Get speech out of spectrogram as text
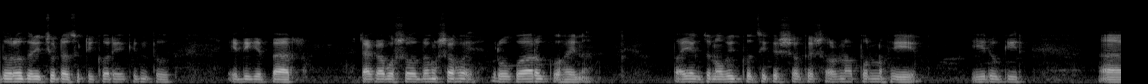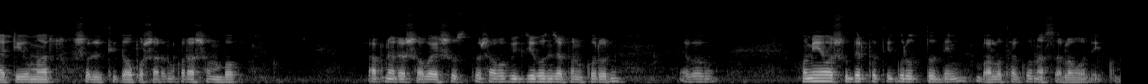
দৌড়াদৌড়ি, ছোটাছুটি করে। কিন্তু এদিকে তার টাকা পয়সাও ধ্বংস হয় রোগ আরোগ্য হয় না। তাই একজন অভিজ্ঞ চিকিৎসকের শরণাপন্ন হয়ে এই রোগীর টিউমার শরীর থেকে অপসারণ করা সম্ভব। আপনারা সবাই সুস্থ, স্বাভাবিক জীবনযাপন করুন এবং হোমিও ওষুধের প্রতি গুরুত্ব দিন। ভালো থাকুন, আসসালামু আলাইকুম।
